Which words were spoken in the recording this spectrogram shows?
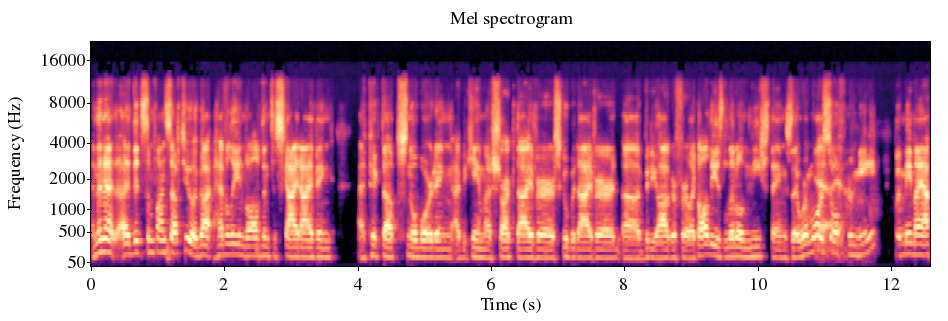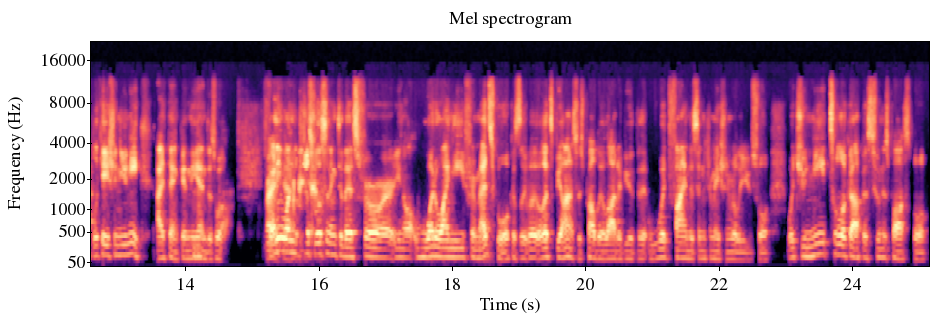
And then I, I, did some fun stuff too. I got heavily involved into skydiving. I picked up snowboarding. I became a shark diver, scuba diver, uh, videographer, like all these little niche things that were more yeah, so yeah. for me, but made my application unique, I think, in the mm-hmm. end as well. For Right, anyone yeah. just listening to this for you know what do i need for med school? Because let's be honest there's probably a lot of you that would find this information really useful. What you need to look up as soon as possible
